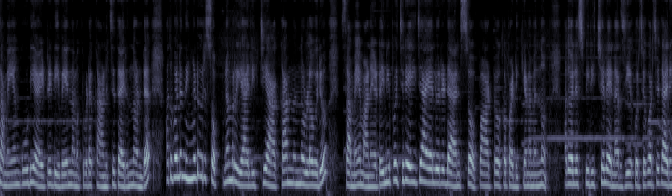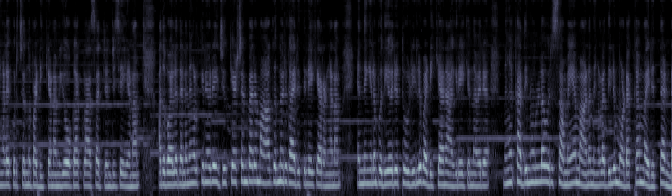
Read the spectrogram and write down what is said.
സമയം കൂടിയായിട്ട് ഡിവൈൻ നമുക്കിവിടെ കാണിച്ചു തരുന്നുണ്ട്. അതുപോലെ നിങ്ങളുടെ ഒരു സ്വപ്നം റിയാലിറ്റി ആക്കാം എന്നുള്ള ഒരു സമയമാണ് കേട്ടോ. ഇനിയിപ്പോൾ ഇച്ചിരി ഏജ് ആയാലും ഒരു ഡാൻസോ പാട്ടോ ഒക്കെ പഠിക്കണമെന്നും അതുപോലെ സ്പിരിച്വൽ എനർജിയെക്കുറിച്ച് കുറച്ച് കാര്യങ്ങളെക്കുറിച്ചൊന്ന് പഠിക്കണം യോഗ ക്ലാസ് അറ്റൻഡ് ചെയ്യണം. അതുപോലെ തന്നെ നിങ്ങൾക്കിനി ഒരു എഡ്യൂക്കേഷൻ പരമാകുന്ന ഒരു കാര്യത്തിലേക്ക് ഇറങ്ങണം. എന്തെങ്കിലും പുതിയൊരു തൊഴിൽ പഠിക്കാൻ ആഗ്രഹിക്കുന്നവർ നിങ്ങൾക്ക് അതിനുള്ള ഒരു സമയമാണ്. നിങ്ങളതിൽ മുടക്കം വരുത്തണ്ട.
